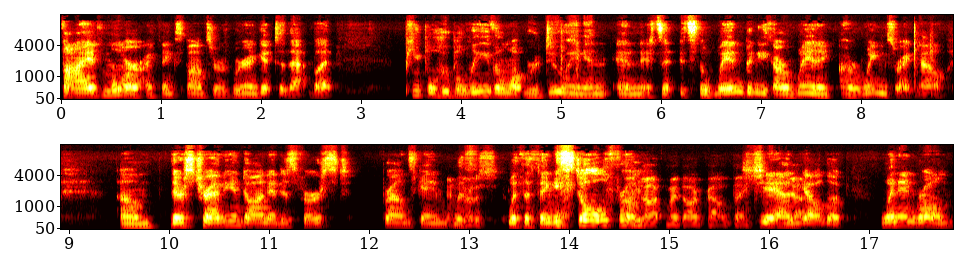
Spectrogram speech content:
Five more, I think, sponsors. We're going to get to that. But people who believe in what we're doing and and it's it's the wind beneath our wing our wings right now. Um, there's Travi and Dawn at his first Browns game And with notice with the thing he stole my from dog, my dog pound thing. Jan. Yeah. Yo, look, when in Rome.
